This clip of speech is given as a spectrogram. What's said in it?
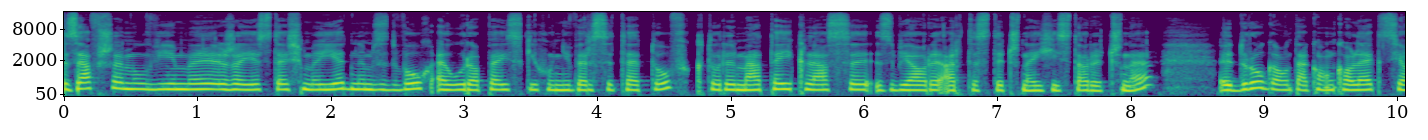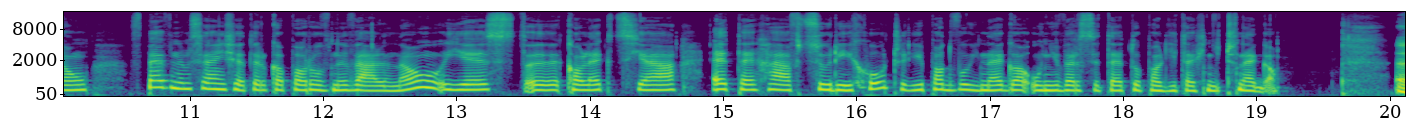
Zawsze mówimy, że jesteśmy jednym z dwóch europejskich uniwersytetów, który ma tej klasy zbiory artystyczne i historyczne. Drugą taką kolekcją, w pewnym sensie tylko porównywalną, jest e, kolekcja ETH w Zurichu, czyli podwójnego Uniwersytetu Politechnicznego. E,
